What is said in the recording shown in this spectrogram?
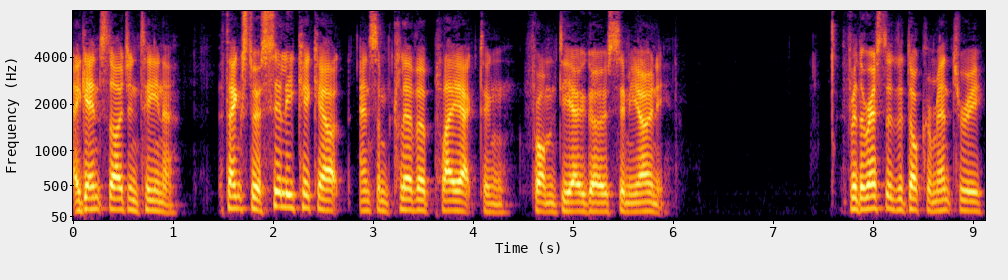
against Argentina, thanks to a silly kick out and some clever play acting from Diego Simeone. For the rest of the documentary,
